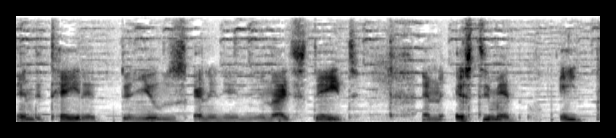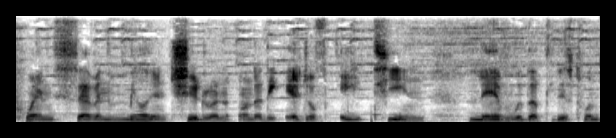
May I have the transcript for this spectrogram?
inundated the news, and in the United States, an estimate 8.7 million children under the age of 18 live with at least one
